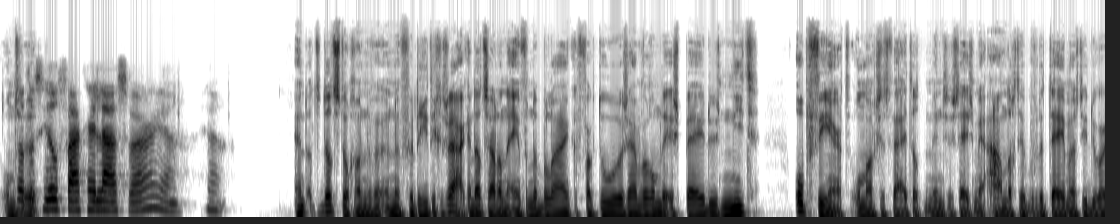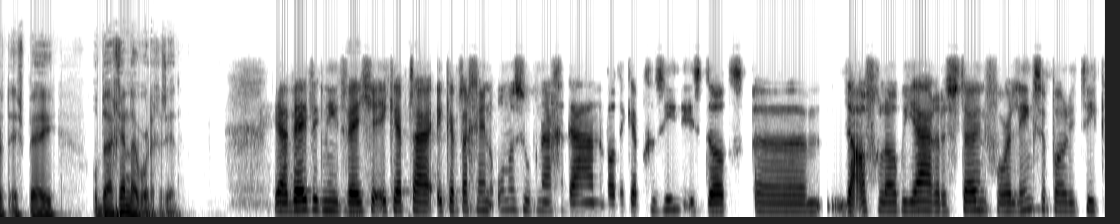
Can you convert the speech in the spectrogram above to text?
onze... Dat is heel vaak helaas waar, ja. ja. En dat, dat is toch een, een verdrietige zaak. En dat zou dan een van de belangrijke factoren zijn waarom de SP dus niet opveert. Ondanks het feit dat mensen steeds meer aandacht hebben voor de thema's die door het SP op de agenda worden gezet. Ja, weet ik niet. Weet je, ik heb daar, ik heb daar geen onderzoek naar gedaan. Wat ik heb gezien is dat uh, de afgelopen jaren de steun voor linkse politiek.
